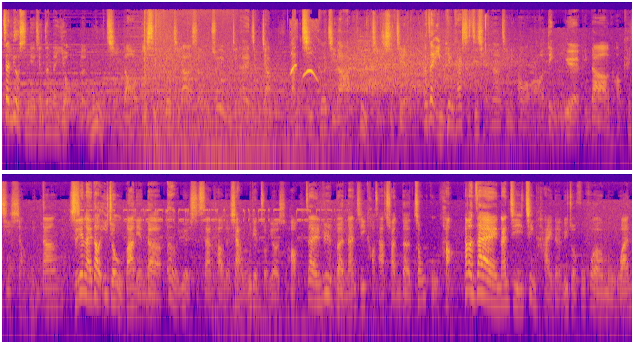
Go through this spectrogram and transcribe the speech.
在六十年前，真的有人目击到疑似哥吉拉的生物，所以我们今天来讲讲南极哥吉拉目击事件。那在影片开始之前呢，请你帮我订阅频道，然后开启小铃铛。时间来到一九五八年的二月十三号的下午五点左右的时候，在日本南极考察船的中古号，他们在南极近海的吕佐夫霍尔姆湾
